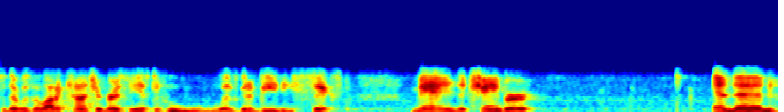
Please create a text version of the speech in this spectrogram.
so there was a lot of controversy as to who was going to be the sixth man in the chamber. And then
